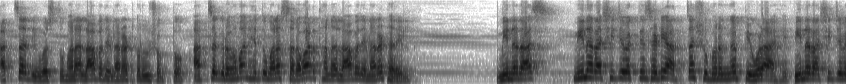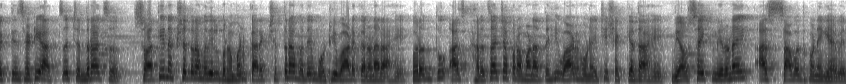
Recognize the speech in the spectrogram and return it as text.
आजचा दिवस तुम्हाला लाभ देणारा ठरू शकतो. आजचं ग्रहमान हे तुम्हाला सर्वार्थानं लाभ देणारं ठरेल. मीनरास मीन राशीच्या व्यक्तींसाठी आजचा शुभ रंग पिवळा आहे. मीन राशीच्या व्यक्तींसाठी आजचं चंद्राचं स्वाती नक्षत्रामधील भ्रमण कार्यक्षेत्रामध्ये मोठी वाढ करणार आहे. परंतु आज खर्चाच्या प्रमाणातही वाढ होण्याची शक्यता आहे. व्यावसायिक निर्णय आज सावधपणे घ्यावेत.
